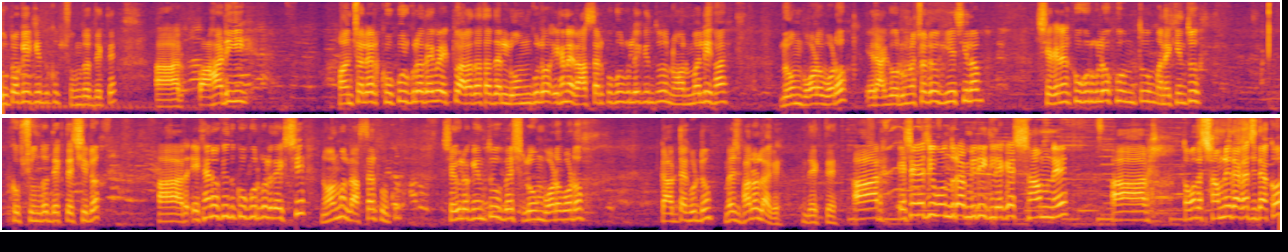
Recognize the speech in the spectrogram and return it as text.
দুটোকে কিন্তু খুব সুন্দর দেখতে। আর পাহাড়ি অঞ্চলের কুকুরগুলো দেখবে, একটু আলাদা তাদের লোমগুলো। এখানে রাস্তার কুকুরগুলো কিন্তু নর্মালি হয়। লোম বড় বড়। এর আগে অরুণাচলেও গিয়েছিলাম। সেখানের কুকুরগুলো কিন্তু মানে কিন্তু খুব সুন্দর দেখতে ছিল। আর এখানেও কিন্তু কুকুরগুলো দেখছি নর্মাল রাস্তার কুকুর। সেগুলো কিন্তু বেশ লোম, বড় বড়। গাড্ডা গুড্ডুম বেশ ভালো লাগে দেখতে। আর এসে গেছি বন্ধুরা মিরিক লেকের সামনে। আর তোমাদের সামনে দেখাচ্ছি, দেখো।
